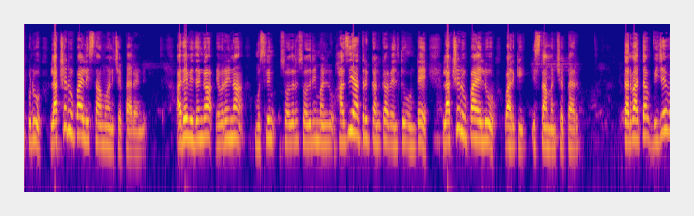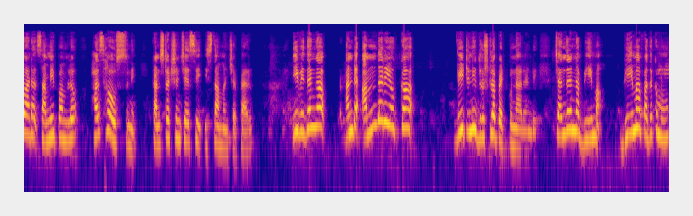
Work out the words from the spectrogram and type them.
ఇప్పుడు లక్ష రూపాయలు ఇస్తాము అని చెప్పారండి. అదేవిధంగా ఎవరైనా ముస్లిం సోదర సోదరిమణులు హజ్ యాత్రకు కనుక వెళ్తూ ఉంటే లక్ష రూపాయలు వారికి ఇస్తామని చెప్పారు. తర్వాత విజయవాడ సమీపంలో హజ్ హౌస్ని కన్స్ట్రక్షన్ చేసి ఇస్తామని చెప్పారు. ఈ విధంగా అంటే అందరి యొక్క వీటిని దృష్టిలో పెట్టుకున్నారండి. చంద్రన్న భీమా బీమా పథకము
